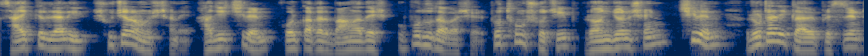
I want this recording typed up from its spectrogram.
cycle র্যালির সূচনা অনুষ্ঠানে হাজির ছিলেন কলকাতার বাংলাদেশ উপদূতাবাসের প্রথম সচিব রঞ্জন সেন ছিলেন রোটারি ক্লাবের প্রেসিডেন্ট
